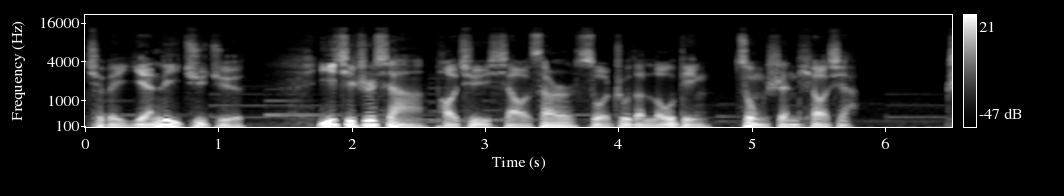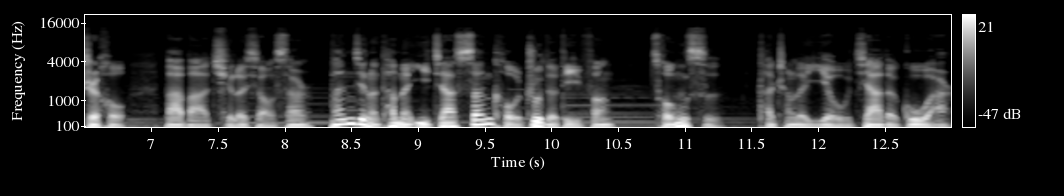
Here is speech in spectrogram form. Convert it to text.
却被严厉拒绝。一气之下，跑去小三儿所住的楼顶，纵身跳下。之后，爸爸娶了小三儿，搬进了他们一家三口住的地方。从此，他成了有家的孤儿。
